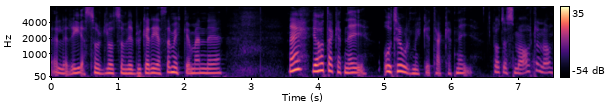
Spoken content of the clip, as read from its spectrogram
eller resor, det låter som vi brukar resa mycket, men eh, nej, jag har tackat nej. Otroligt mycket tackat nej. Låter smart ändå.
